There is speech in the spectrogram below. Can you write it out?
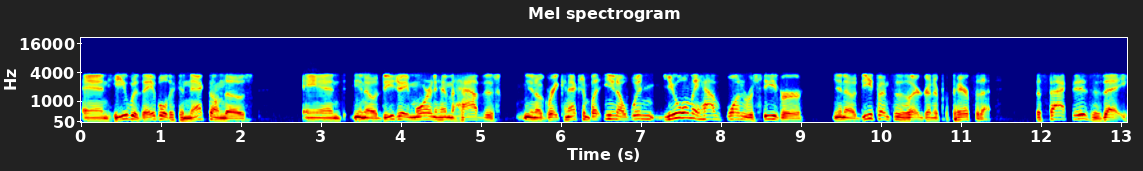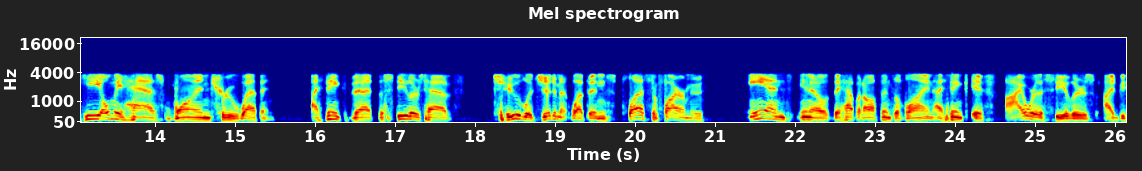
and he was able to connect on those and you know DJ Moore and him have this you know great connection. But you know when you only have one receiver, you know defenses are going to prepare for that. The fact is is that he only has one true weapon. I think that the Steelers have two legitimate weapons plus a Freiermuth, and you know they have an offensive line. I think if I were the Steelers, I'd be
